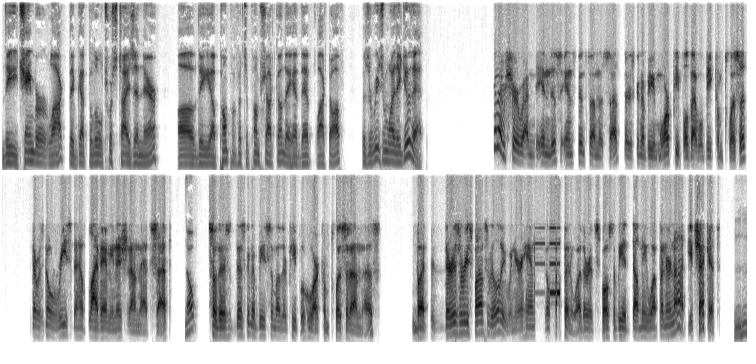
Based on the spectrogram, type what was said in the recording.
the chamber locked. They've got the little twist ties in there. Uh, the uh, pump, if it's a pump shotgun, they have that locked off. There's a reason why they do that. And I'm sure in this instance on the set, there's going to be more people that will be complicit. There was no reason to have live ammunition on that set. Nope. So there's there's going to be some other people who are complicit on this. But there is a responsibility when you're handling a weapon, whether it's supposed to be a dummy weapon or not. You check it. Mm-hmm.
